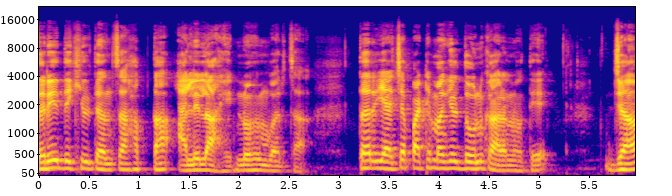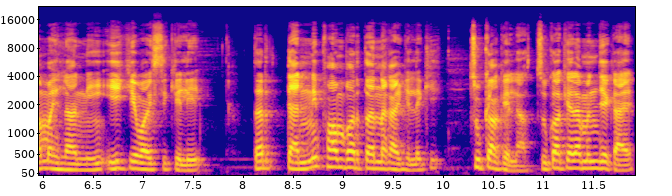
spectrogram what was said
तरी देखील त्यांचा हप्ता आलेला आहे नोव्हेंबरचा. तर याच्या पाठीमागील दोन कारण होते. ज्या महिलांनी ई के वाय सी केली तर त्यांनी फॉर्म भरताना काय केलं की चुका केल्या. चुका केल्या म्हणजे काय?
